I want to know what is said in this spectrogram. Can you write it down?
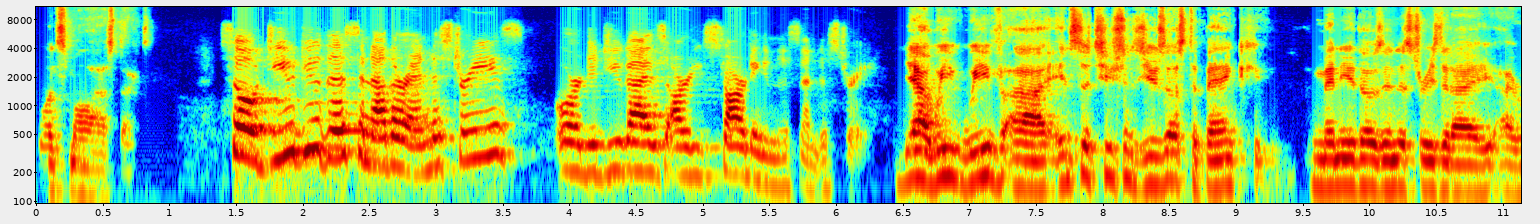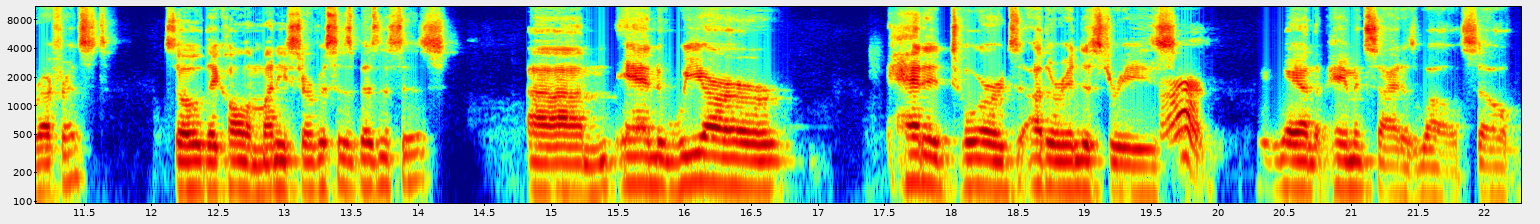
one small aspect. So, do you do this in other industries, or did you guys are you starting in this industry? Yeah, we we've uh, institutions use us to bank many of those industries that I, I referenced. So they call them money services businesses. Um, and we are headed towards other industries sure. way on the payment side as well. So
